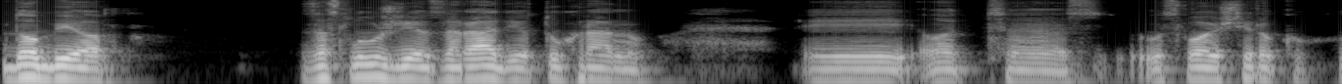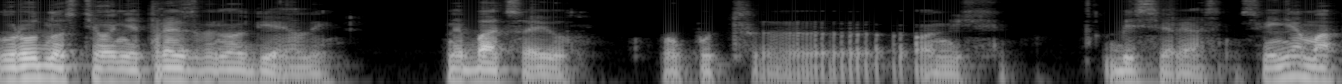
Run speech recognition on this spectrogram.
dobio zaslužio, zaradio tu hranu i od, e, u svojoj grudnosti on je trezveno dijeli. Ne bacaju poput uh, onih bisera svinjama,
